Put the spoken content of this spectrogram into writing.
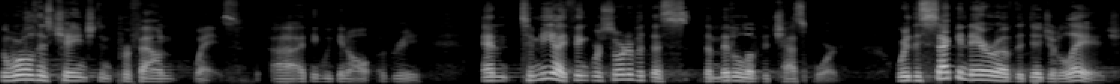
the world has changed in profound ways. Uh, I think we can all agree. And to me, I think we're sort of at this, the middle of the chessboard. We're the second era of the digital age.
